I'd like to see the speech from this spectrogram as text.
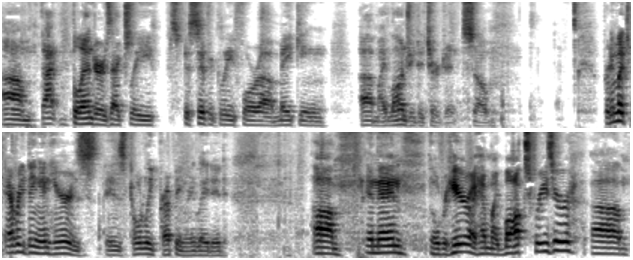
Um, that blender is actually specifically for uh, making uh, my laundry detergent. So pretty much everything in here is is totally prepping related. Um, and then over here I have my box freezer. Um,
